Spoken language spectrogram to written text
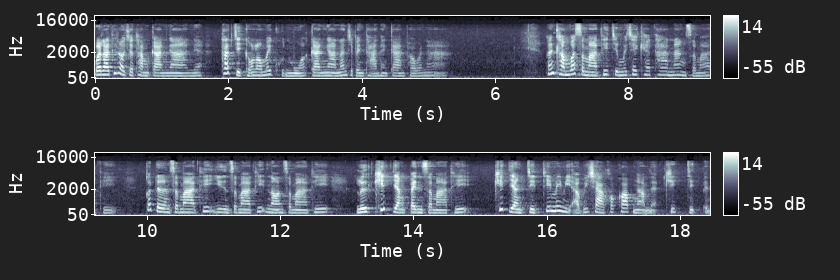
เวลาที่เราจะทำการงานเนี่ย ถ้าจิตของเราไม่ขุนมัว การงานนั้นจะเป็นฐานแห่งการภาวนาเพราะฉะนั้นคำว่าสมาธิจึงไม่ใช่แค่ท่านั่งสมาธิ ก็เดินสมาธิยืนสมาธินอนสมาธิ หรือคิดอย่างเป็นสมาธิ คิดอย่างจิตที่ไม่มีอวิชชาครอบงำเนี่ยคิดจิตเป็น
